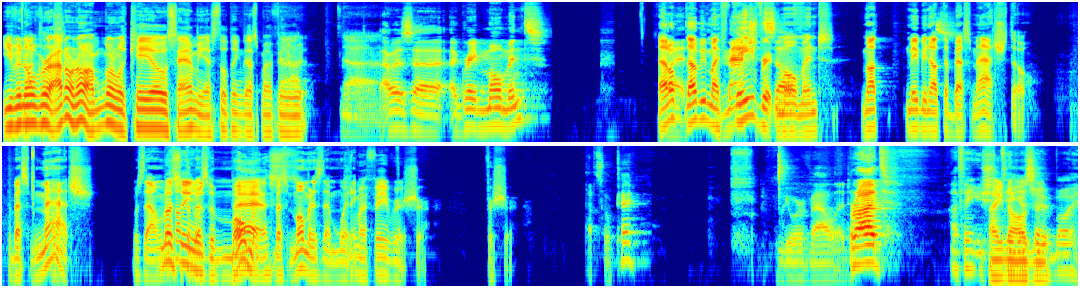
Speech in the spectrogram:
even Not over? I don't know. I'm going with KO Sami. I still think that's my favorite. Nah. That was a, a great moment. That'll that'll be my favorite itself- moment. Not maybe not the best match though. The best match was that one. not It's saying it was the moment. best. Best moment is them winning. my for favorite. sure. For sure. That's okay. You are valid. Brad, I think you should I take acknowledge us you. out, boy.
